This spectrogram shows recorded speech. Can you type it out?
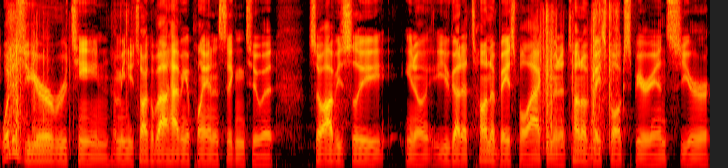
what is your routine? I mean, you talk about having a plan and sticking to it. So obviously, you know, you've got a ton of baseball acumen, a ton of baseball experience. You're,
